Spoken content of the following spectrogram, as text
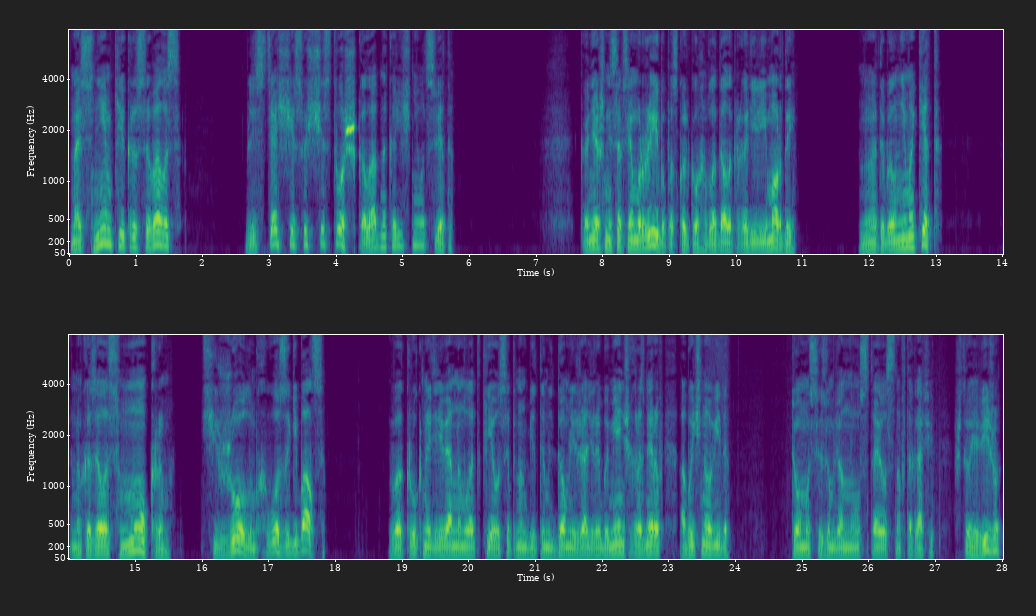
На снимке красовалось блестящее существо шоколадно-коричневого цвета. Конечно, не совсем рыба, поскольку обладала крокодилией мордой. Но это был не макет. Оно казалось мокрым, тяжелым, хвост загибался. Вокруг на деревянном лотке, усыпанном битым льдом, лежали рыбы меньших размеров обычного вида. Томас изумленно уставился на фотографию. Что я вижу?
